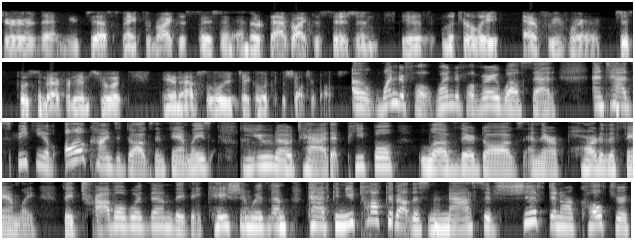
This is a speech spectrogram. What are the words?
sure that you just make the right decision and that right decision is literally everywhere. Just put some effort into it and absolutely take a look at the shelter dogs. Oh, wonderful, wonderful. Very well said. And Tad, speaking of all kinds of dogs and families, you know, Tad, that people love their dogs and they're a part of the family. They travel with them, they vacation with them. Tad, can you talk about this massive shift in our culture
